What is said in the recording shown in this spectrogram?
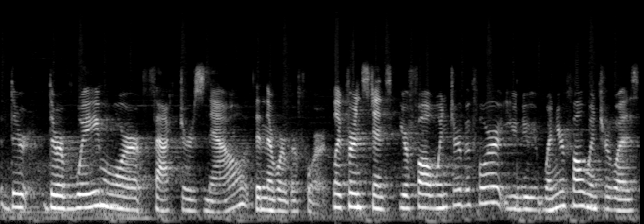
there there are way more factors now than there were before. Like for instance, your fall winter before, you knew when your fall winter was.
